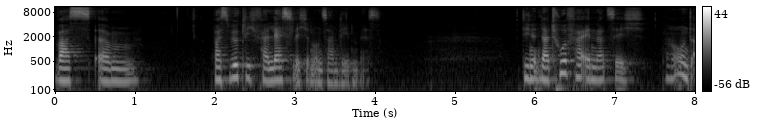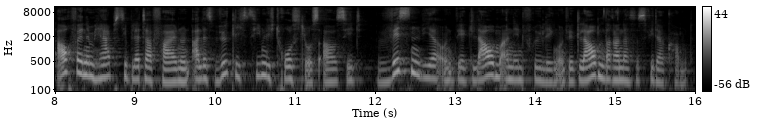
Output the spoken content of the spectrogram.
was, ähm, was wirklich verlässlich in unserem Leben ist. Die Natur verändert sich. Ne, und auch wenn im Herbst die Blätter fallen und alles wirklich ziemlich trostlos aussieht, wissen wir und wir glauben an den Frühling und wir glauben daran, dass es wiederkommt.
